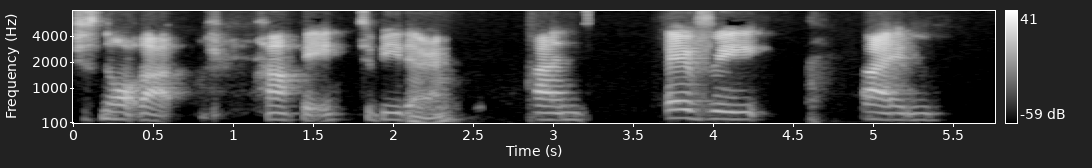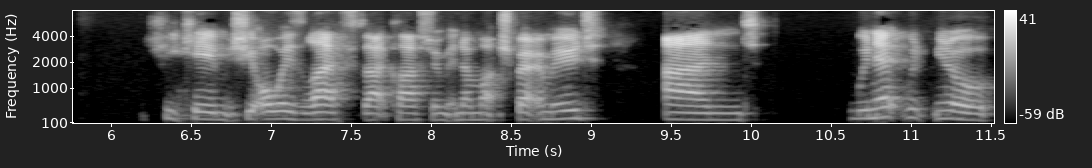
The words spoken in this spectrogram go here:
just not that happy to be there. Mm-hmm. And every time she came, she always left that classroom in a much better mood. And we, ne- you know,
